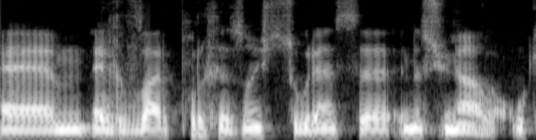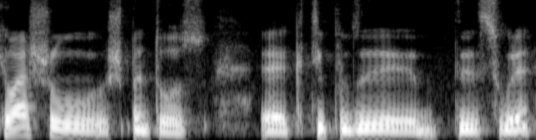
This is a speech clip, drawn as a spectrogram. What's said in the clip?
um, a revelar por razões de segurança nacional, o que eu acho espantoso. Uh, que tipo de, de segurança.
